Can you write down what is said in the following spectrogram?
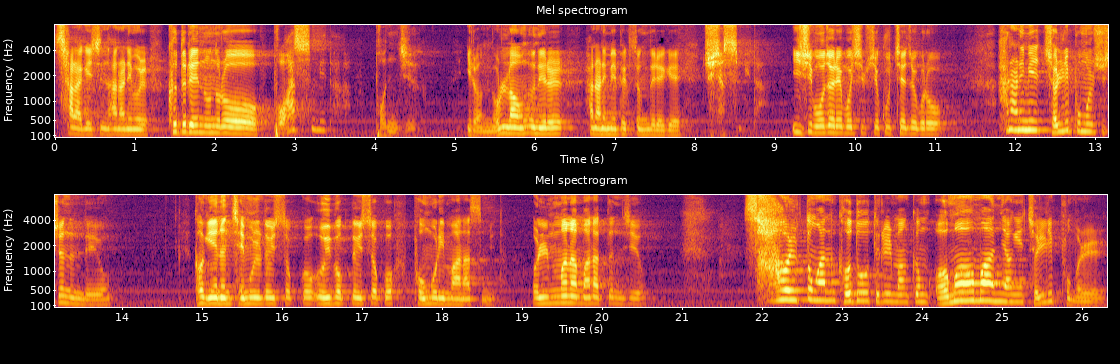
살아계신 하나님을 그들의 눈으로 보았습니다. 본즉 이런 놀라운 은혜를 하나님의 백성들에게 주셨습니다. 25절에 보십시오. 구체적으로 하나님이 전리품을 주셨는데요. 거기에는 재물도 있었고 의복도 있었고 보물이 많았습니다. 얼마나 많았던지요. 사흘 동안 거둬 드릴 만큼 어마어마한 양의 전리품을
